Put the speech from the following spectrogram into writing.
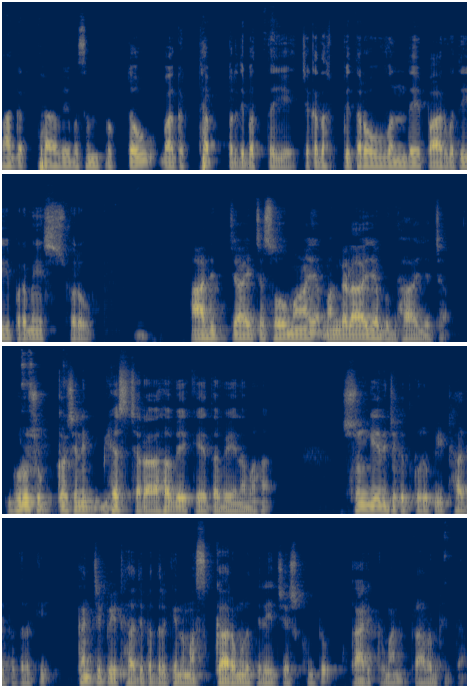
వాగర్థావివ సంపృక్తౌ వాగర్థ ప్రతిపత్తయే జగతః పితరౌ వందే పార్వతీ పరమేశ్వరౌ. ఆదిత్యాయ చ సోమాయ మంగళాయ బుధాయ చ. గురుశుక్రశనిభ్యశ్చరాహవే కేతవే నమ. శృంగేరి జగద్గురు పీఠాధిపతులకి కంచి పీఠాధిపతులకి నమస్కారములు తెలియచేసుకుంటూ కార్యక్రమాన్ని ప్రారంభిద్దాం.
